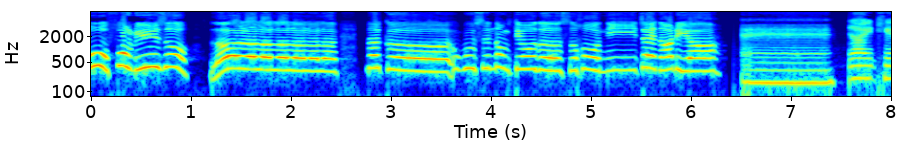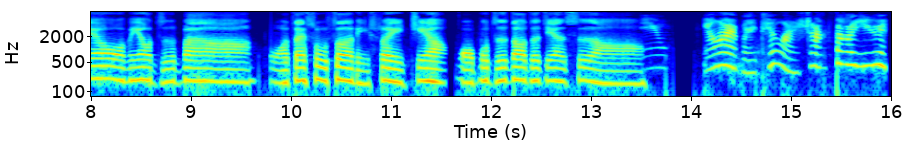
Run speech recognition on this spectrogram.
哦，凤梨医生，来来来来来来来，那个故事弄丢的时候，你在哪里啊？嗯，那一天我没有值班啊，我在宿舍里睡觉，我不知道这件事啊。因为每天晚上大医院，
